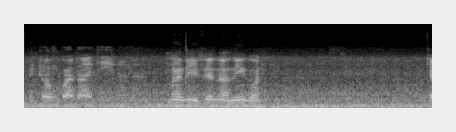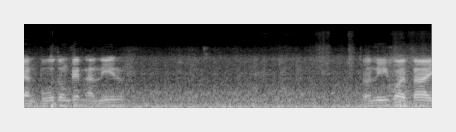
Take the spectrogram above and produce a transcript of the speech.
เป็นร่องกว่าตายทีนั่นนะมาที่เส้นอันนี้ก่อนจันปูตรงเส้นอันนี้เนอะตอนนี้กว่าตาย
